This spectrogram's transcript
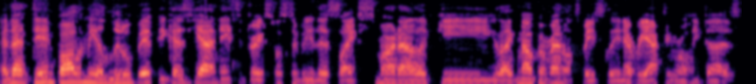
And that did bother me a little bit because yeah, Nathan Drake's supposed to be this like smart alecky, like Malcolm Reynolds basically in every acting role he does.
